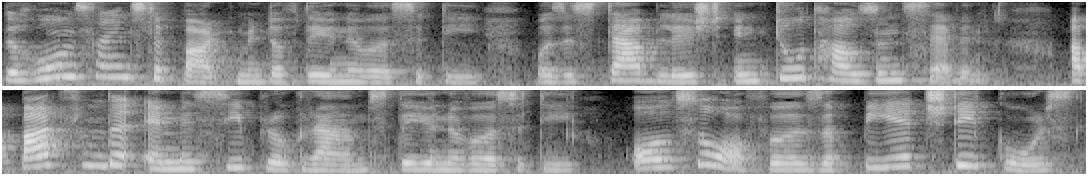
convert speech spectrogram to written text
The Home Science Department of the university was established in 2007. Apart from the MSc programs, the university also offers a PhD course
